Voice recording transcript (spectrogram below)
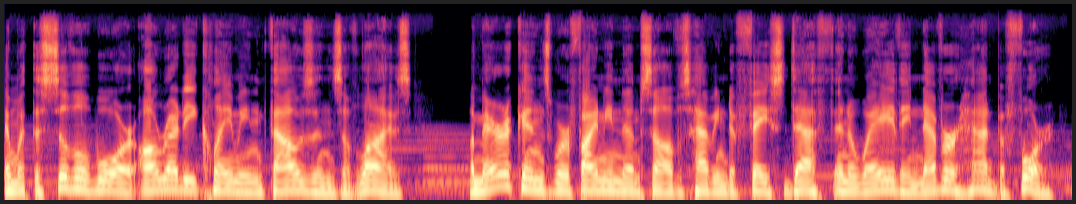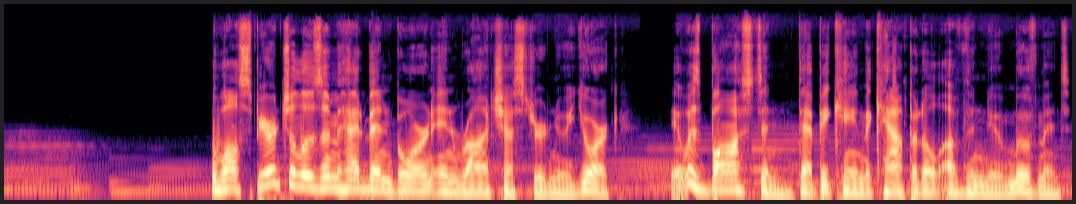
And with the Civil War already claiming thousands of lives, Americans were finding themselves having to face death in a way they never had before. While spiritualism had been born in Rochester, New York, it was Boston that became the capital of the new movement.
